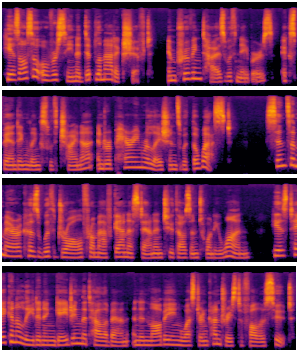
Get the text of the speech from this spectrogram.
He has also overseen a diplomatic shift, improving ties with neighbors, expanding links with China, and repairing relations with the West. Since America's withdrawal from Afghanistan in 2021, he has taken a lead in engaging the Taliban and in lobbying Western countries to follow suit.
